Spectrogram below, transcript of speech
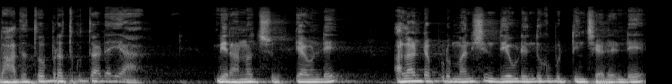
బాధతో బ్రతుకుతాడయ్యా. మీరు అనొచ్చు ఏమండి? అలాంటప్పుడు మనిషిని దేవుడు ఎందుకు పుట్టించాడండి?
